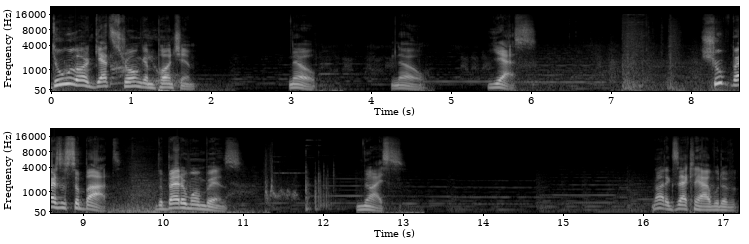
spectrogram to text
duel or get strong and punch him. No. No. Yes. Shupe versus Sabbath. The better one wins. Nice. Not exactly how I would have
